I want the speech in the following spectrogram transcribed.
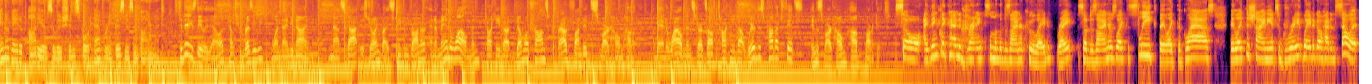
innovative audio solutions for every business environment. Today's Daily Download comes from Resi Week 199. Matt Scott is joined by Stephen Bronner and Amanda Wildman talking about Domotron's crowd-funded smart home hub. Amanda Wildman starts off talking about where this product fits in the smart home hub market. So I think they kind of drank some of the designer Kool Aid, right? So designers like the sleek, they like the glass, they like the shiny. It's a great way to go ahead and sell it.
